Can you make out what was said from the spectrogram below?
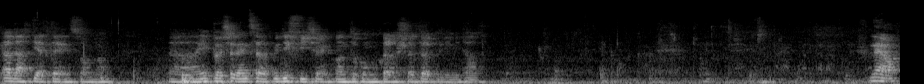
adatti a te, insomma. Eh, in precedenza era più difficile in quanto comunque la scelta era più limitata. Now,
